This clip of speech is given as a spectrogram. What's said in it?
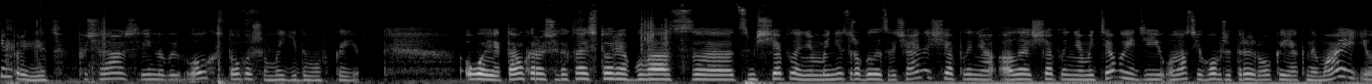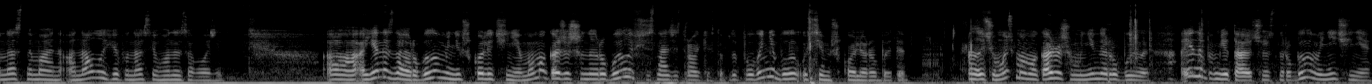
Всім привіт! Починаю свій новий влог з того, що ми їдемо в Київ. Ой, там, коротше, така історія була з е, цим щепленням. Мені зробили звичайне щеплення, але щеплення миттєвої дії у нас його вже три роки як немає, і у нас немає аналогів, у нас його не завозять. А, я не знаю, робили мені в школі чи ні. Мама каже, що не робили в 16 років, тобто повинні були усім в школі робити. Але чомусь мама каже, що мені не робили. А я не пам'ятаю, чесно, робили мені чи ні.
